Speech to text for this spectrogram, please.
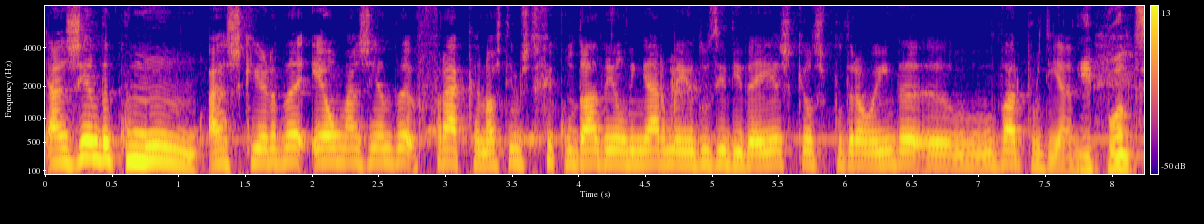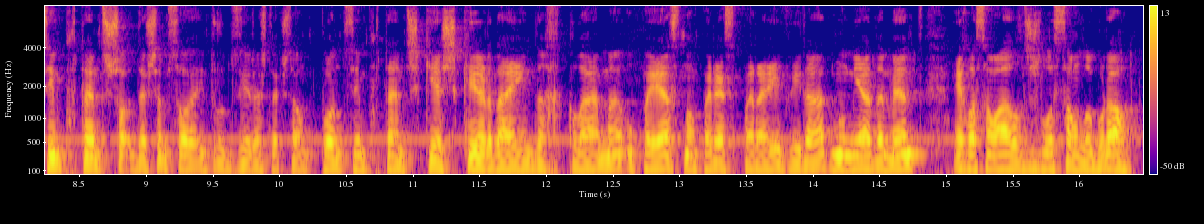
a agenda comum à esquerda é uma agenda fraca. Nós temos dificuldade em alinhar meia dúzia de ideias que eles poderão ainda eh, levar por diante. E pontos importantes, deixa-me só introduzir esta questão, pontos importantes que a esquerda ainda reclama, o PS não parece para aí virado, nomeadamente em relação à legislação laboral.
